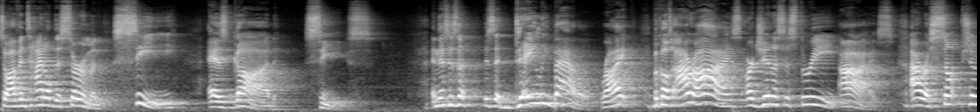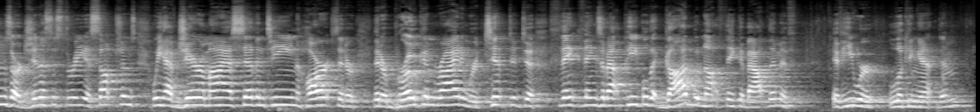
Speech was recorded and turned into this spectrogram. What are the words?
So I've entitled this sermon, See as God Sees. And this is a this is a daily battle, right? Because our eyes are Genesis 3 eyes. Our assumptions are Genesis 3 assumptions. We have Jeremiah 17 hearts that are that are broken, right? And we're tempted to think things about people that God would not think about them if if he were looking at them.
